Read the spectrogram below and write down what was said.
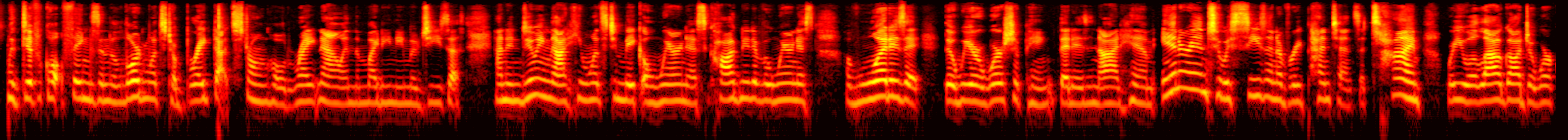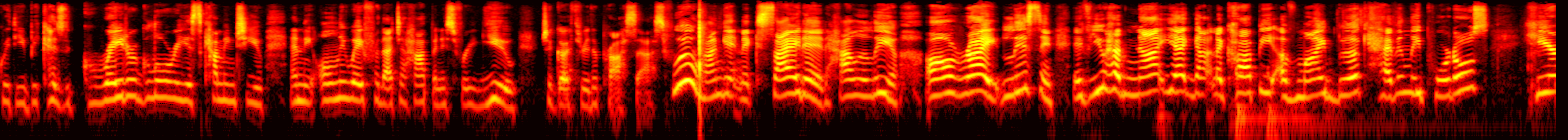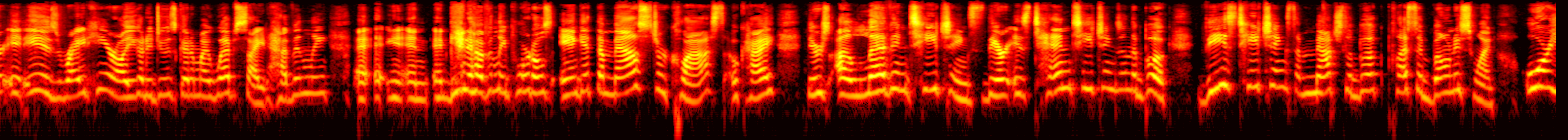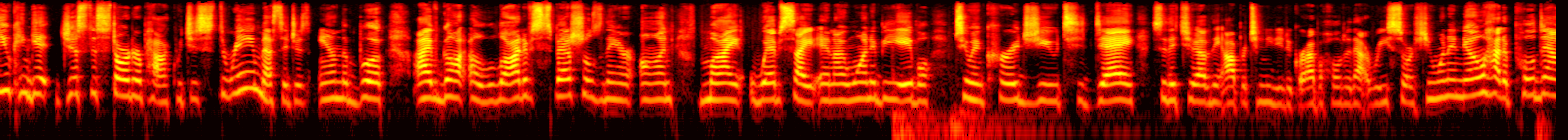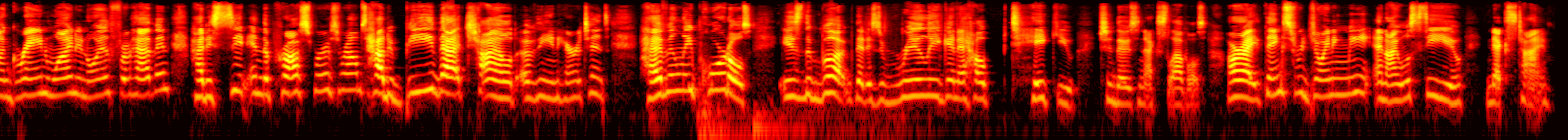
with difficult things and the lord wants to break that stronghold right now in the mighty name of jesus and in doing that he wants to make awareness cognitive awareness of what is it that we are worshiping that is not him. Enter into a season of repentance a time where you allow god to work with you because greater glory is coming to you and the only way for that to happen is for you to go through the process. Woo, i'm getting excited. Hallelujah. All right listen if you have not yet gotten a copy of my book heavenly portals here it is right here. All you got to do is go to my website heavenly and, and get heavenly portals and get the master class okay? There's 11 teachings. There is 10 teachings in the book. These teachings match the book plus a bonus one or you can get just the starter pack, which is three messages and the book. I've got a lot of specials there on my website, and I want to be able to encourage you today so that you have the opportunity to grab a hold of that resource. You want to know how to pull down grain, wine, and oil from heaven, how to sit in the prosperous realms, how to be that child of the inheritance. Heavenly Portals is the book that is really going to help take you to those next levels. All right, thanks for joining me, and I will see you next time.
